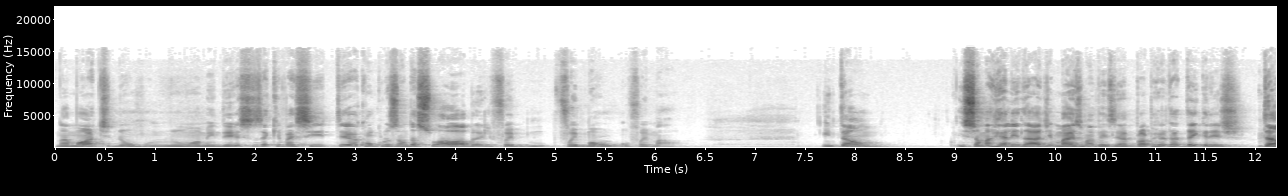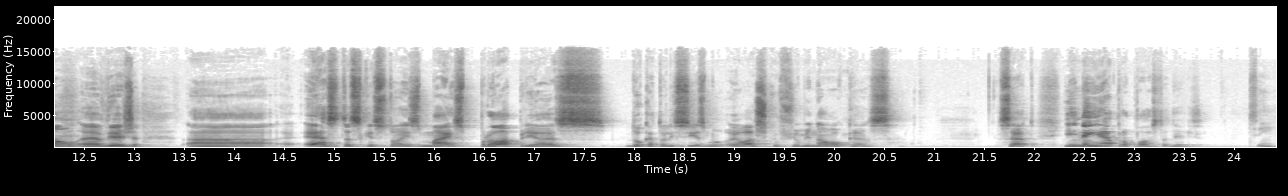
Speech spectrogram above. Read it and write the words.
Na morte de um, de um homem desses é que vai se ter a conclusão da sua obra. Ele foi, foi bom ou foi mal? Então, isso é uma realidade, mais uma vez, é a própria realidade da igreja. Então, é, veja, estas questões mais próprias do catolicismo, eu acho que o filme não alcança certo? E nem é a proposta deles. Sim.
